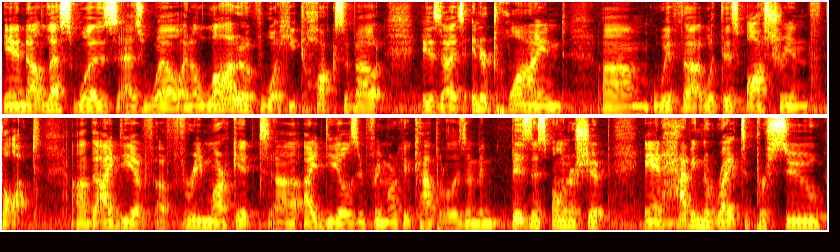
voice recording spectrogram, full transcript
and uh, Les was as well. And a lot of what he talks about is is intertwined um, with uh, with this Austrian thought uh, the idea of, of free market uh, ideals and free market capitalism and business ownership and having the right to pursue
